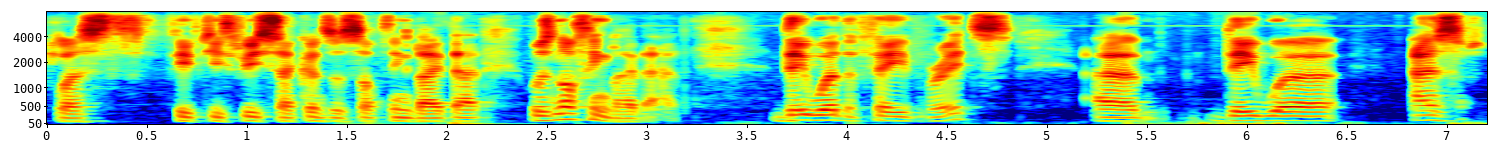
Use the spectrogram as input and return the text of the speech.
plus 53 seconds or something like that. It was nothing like that. They were the favorites. Um, they were, as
